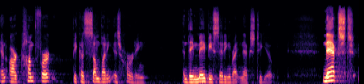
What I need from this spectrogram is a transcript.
and our comfort because somebody is hurting and they may be sitting right next to you. Next,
